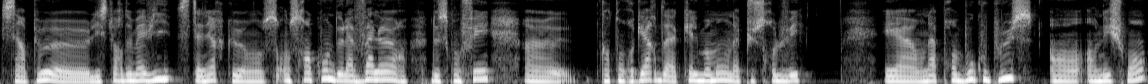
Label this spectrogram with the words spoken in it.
c'est un peu euh, l'histoire de ma vie. C'est-à-dire qu'on on se rend compte de la valeur de ce qu'on fait euh, quand on regarde à quel moment on a pu se relever. Et euh, on apprend beaucoup plus en, en échouant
